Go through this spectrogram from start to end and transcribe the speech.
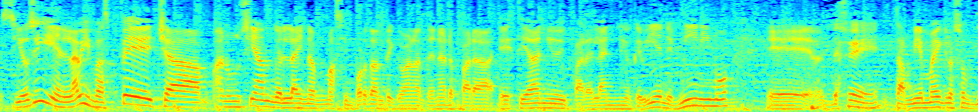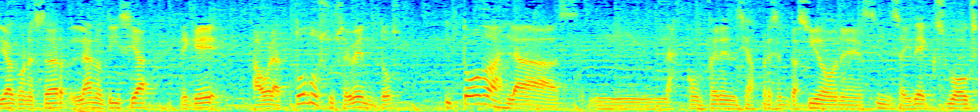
sí o sí, en la misma fecha, anunciando el lineup más importante que van a tener para este año y para el año que viene, mínimo. Sí. También Microsoft dio a conocer la noticia de que ahora todos sus eventos y todas las, las conferencias, presentaciones, Inside Xbox,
